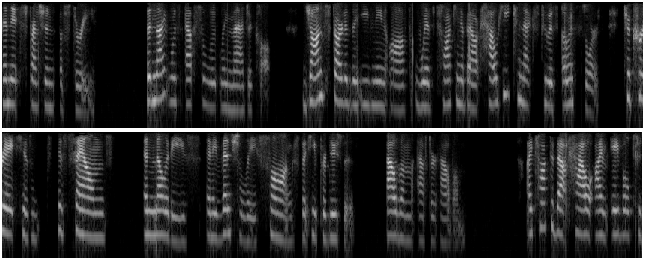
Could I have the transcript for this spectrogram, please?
and the expression of three. The night was absolutely magical. John started the evening off with talking about how he connects to his own source to create his his sounds and melodies and eventually songs that he produces album after album. I talked about how I'm able to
